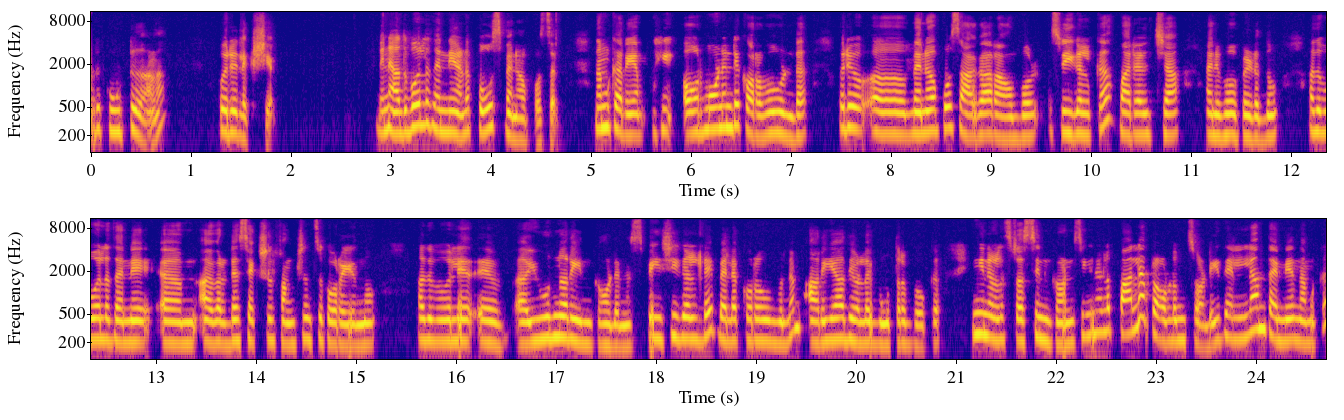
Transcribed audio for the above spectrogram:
അത് കൂട്ടുകയാണ് ഒരു ലക്ഷ്യം. പിന്നെ അതുപോലെ തന്നെയാണ് പോസ്റ്റ് മെനോപോസൽ നമുക്കറിയാം ഹോർമോണിന്റെ കുറവുകൊണ്ട് ഒരു മെനോപോസ് ആകാറാവുമ്പോൾ സ്ത്രീകൾക്ക് വരൾച്ച അനുഭവപ്പെടുന്നു. അതുപോലെ തന്നെ അവരുടെ സെക്ഷൽ ഫങ്ഷൻസ് കുറയുന്നു. അതുപോലെ യൂറിനറി ഇൻകോണ്ടൻസ് പേശികളുടെ ബലക്കുറവ് മൂലം അറിയാതെയുള്ള മൂത്രപ്പോക്ക് ഇങ്ങനെയുള്ള സ്ട്രെസ് ഇൻകോണ്ടൻസ് ഇങ്ങനെയുള്ള പല പ്രോബ്ലംസും ഉണ്ട്. ഇതെല്ലാം തന്നെ നമുക്ക്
